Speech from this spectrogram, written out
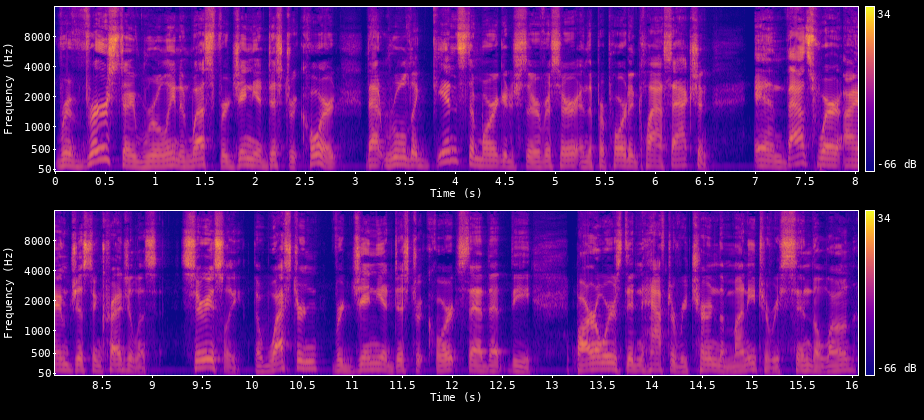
reversed a ruling in West Virginia District Court that ruled against a mortgage servicer in the purported class action. And that's where I am just incredulous. Seriously, the Western Virginia District Court said that the borrowers didn't have to return the money to rescind the loan.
